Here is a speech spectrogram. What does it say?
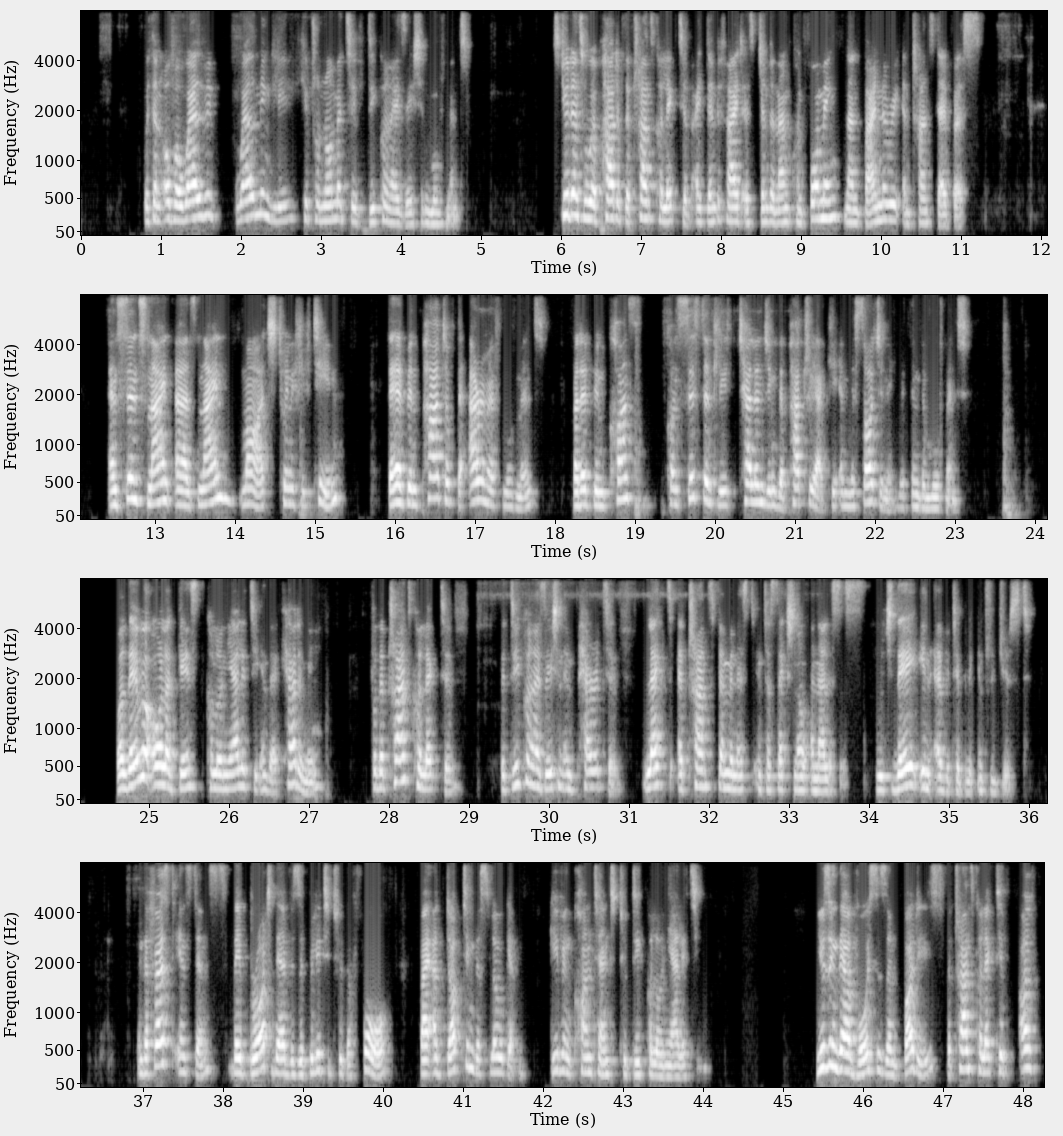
with an overwhelmingly heteronormative decolonization movement. Students who were part of the trans collective identified as gender non-conforming, non-binary, and trans-diverse. And since 9, as 9 March 2015, they have been part of the RMF movement, but have been cons consistently challenging the patriarchy and misogyny within the movement. While they were all against coloniality in the academy, for the trans collective, the decolonization imperative lacked a trans-feminist intersectional analysis, which they inevitably introduced. In the first instance, they brought their visibility to the fore by adopting the slogan, giving content to decoloniality. Using their voices and bodies, the Trans Collective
